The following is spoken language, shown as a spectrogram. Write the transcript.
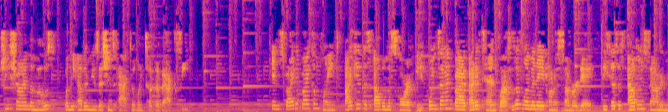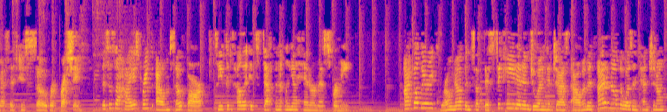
She shined the most when the other musicians actively took a backseat. In spite of my complaints, I give this album a score of 8.75 out of 10 glasses of lemonade on a summer day because this album's sound and message is so refreshing. This is the highest ranked album so far, so you can tell that it's definitely a hit or miss for me. I felt very grown up and sophisticated enjoying a jazz album, and I don't know if it was intentional,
